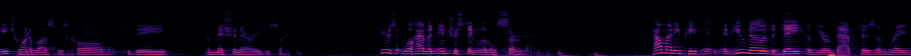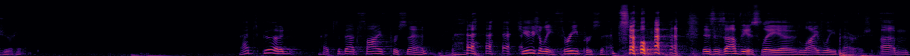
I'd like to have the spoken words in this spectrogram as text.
Each one of us was called to be a missionary disciple? Here's, we'll have an interesting little survey here. How many people, if you know the date of your baptism, raise your hand. That's good. That's about 5%. it's usually 3%. So this is obviously a lively parish. Um,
